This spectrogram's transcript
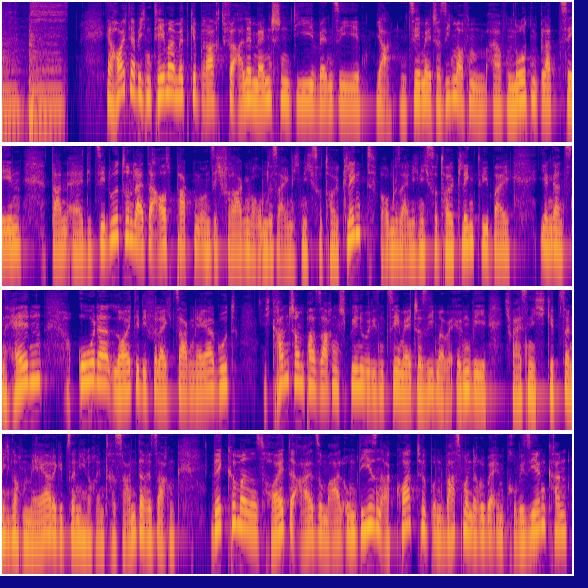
Ja, heute habe ich ein Thema mitgebracht für alle Menschen, die, wenn sie ja ein C Major 7 auf dem, auf dem Notenblatt sehen, dann äh, die C-Dur-Tonleiter auspacken und sich fragen, warum das eigentlich nicht so toll klingt, warum das eigentlich nicht so toll klingt wie bei ihren ganzen Helden. Oder Leute, die vielleicht sagen, naja gut, ich kann schon ein paar Sachen spielen über diesen C Major 7, aber irgendwie, ich weiß nicht, gibt's da nicht noch mehr oder gibt's da nicht noch interessantere Sachen? Wir kümmern uns heute also mal um diesen Akkordtyp und was man darüber improvisieren kann.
